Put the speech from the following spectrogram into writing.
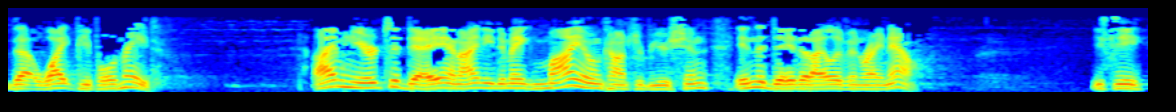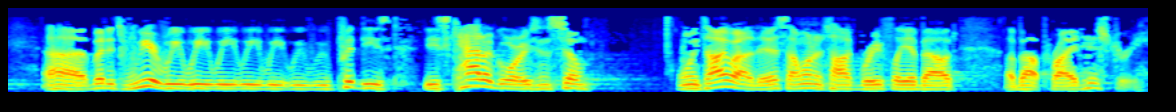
that white people have made. I'm here today and I need to make my own contribution in the day that I live in right now. You see, uh, but it's weird. We, we, we, we, we, we put these, these categories. And so when we talk about this, I want to talk briefly about, about pride history.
